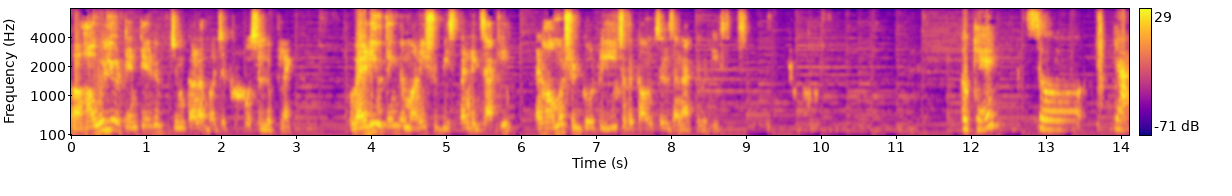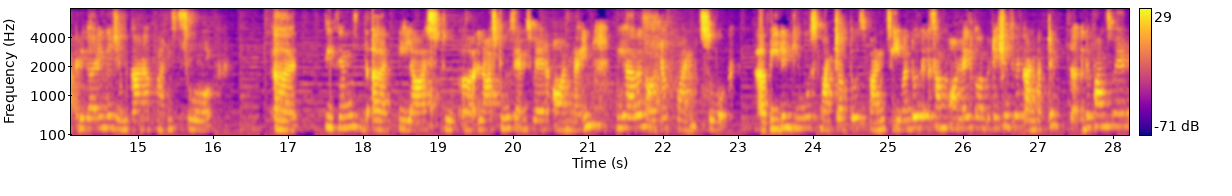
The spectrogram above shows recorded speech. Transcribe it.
Uh, how will your tentative gymkhana budget proposal look like? Where do you think the money should be spent exactly? And how much should go to each of the councils and activities? Okay. So yeah regarding the gymkhana funds so uh, since uh, the last two uh, last two sems were online, we have a lot of funds. So uh, we didn't use much of those funds, even though some online competitions were conducted. The, the funds were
